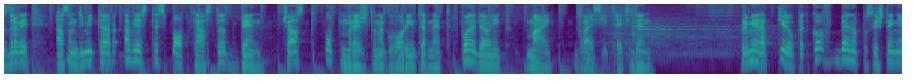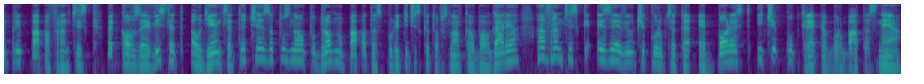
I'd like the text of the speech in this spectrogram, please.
Здравейте, аз съм Димитър, а вие сте с подкаста ДЕН, част от мрежата на Говори Интернет. Понеделник, май, 23 ден. Премьерът Кирил Петков бе на посещение при папа Франциск. Петков заяви след аудиенцията, че е запознал подробно папата с политическата обстановка в България, а Франциск е заявил, че корупцията е болест и че подкрепя борбата с нея.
